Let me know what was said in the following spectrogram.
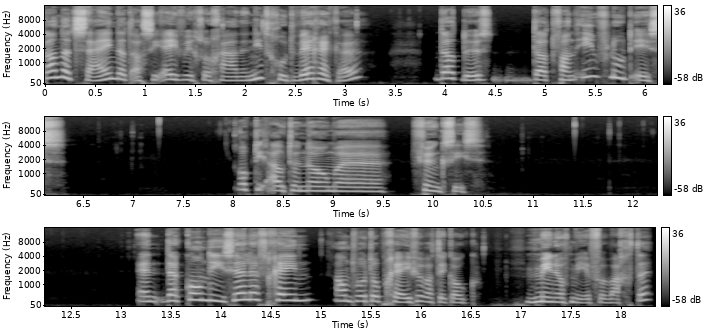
Kan het zijn dat als die evenwichtsorganen niet goed werken, dat dus dat van invloed is op die autonome functies. En daar kon hij zelf geen antwoord op geven, wat ik ook min of meer verwachtte.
